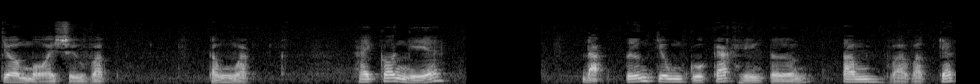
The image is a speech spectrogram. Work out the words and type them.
cho mọi sự vật. Đóng ngoặt, hay có nghĩa đặc tướng chung của các hiện tượng tâm và vật chất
